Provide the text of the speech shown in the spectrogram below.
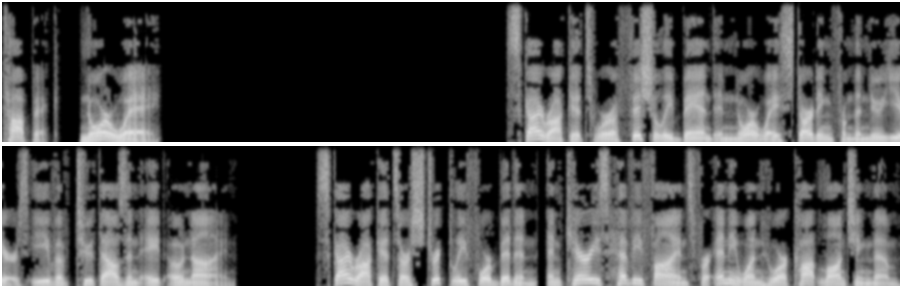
Topic: Norway. Skyrockets were officially banned in Norway starting from the New Year's Eve of 2008-09. Skyrockets are strictly forbidden, and carries heavy fines for anyone who are caught launching them.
